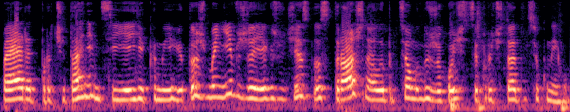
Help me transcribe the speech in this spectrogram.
перед прочитанням цієї книги. Тож мені вже, якщо чесно, страшно, але при цьому дуже хочеться прочитати цю книгу.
